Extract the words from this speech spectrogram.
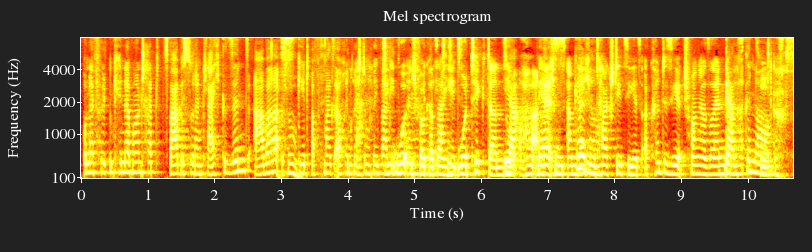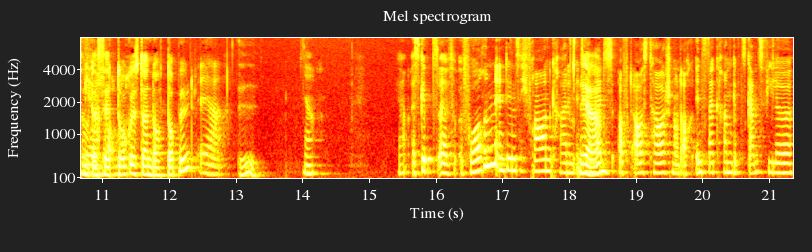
unerfüllten Kinderwunsch hat. Zwar bist du dann gleichgesinnt, aber so. es geht oftmals auch in Richtung ja, Rivalität. Uhr, ich wollte gerade sagen, die Uhr tickt dann so. Ja, oh, an, welchen, ist, an genau. welchem Tag steht sie jetzt? Oh, könnte sie jetzt schwanger sein? Ganz genau. So. Ach so, ja. dass der Druck ist dann noch doppelt? Ja. Äh. Ja. Ja, es gibt äh, Foren, in denen sich Frauen gerade im Internet ja. oft austauschen und auch Instagram gibt es ganz viele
